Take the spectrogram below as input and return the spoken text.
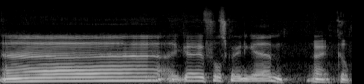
Uh, go full screen again. All right, cool.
